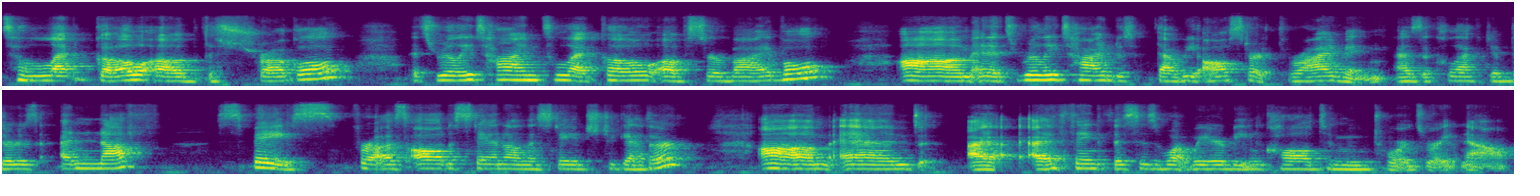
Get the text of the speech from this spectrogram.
to let go of the struggle it's really time to let go of survival um, and it's really time to, that we all start thriving as a collective. There's enough space for us all to stand on the stage together. Um, and I, I think this is what we are being called to move towards right now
